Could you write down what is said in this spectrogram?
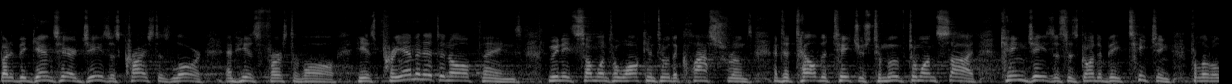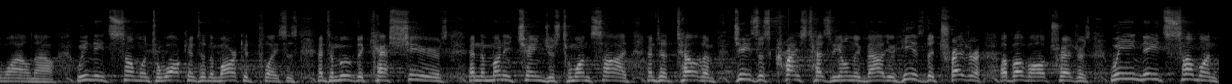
but it begins here. Jesus Christ is Lord, and He is first of all. He is preeminent in all things. We need someone to walk into the classrooms and to tell the teachers to move to one side. King Jesus is going to be teaching for a little while now. We need someone to walk into the marketplaces and to move the cashiers and the money changers to one side and to tell them Jesus Christ Christ has the only value. He is the treasure above all treasures. We need someone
